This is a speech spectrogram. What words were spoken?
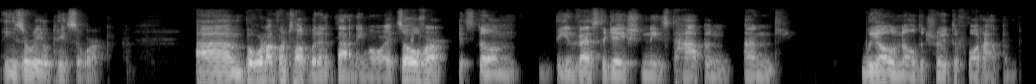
he's a real piece of work. Um, but we're not going to talk about that anymore. It's over. It's done. The investigation needs to happen, and we all know the truth of what happened.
